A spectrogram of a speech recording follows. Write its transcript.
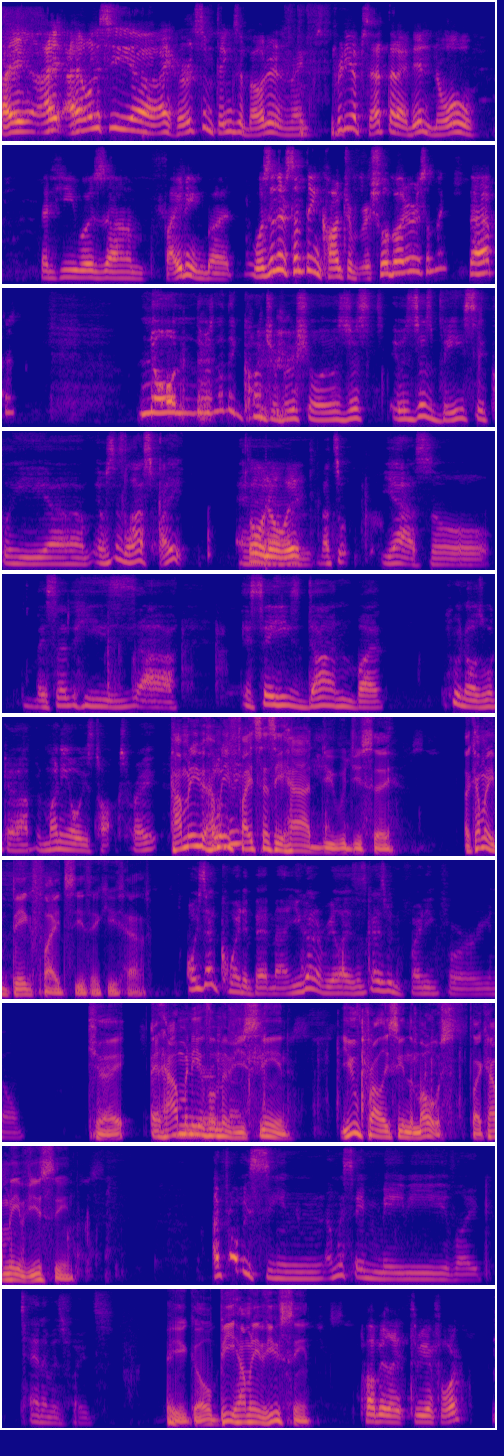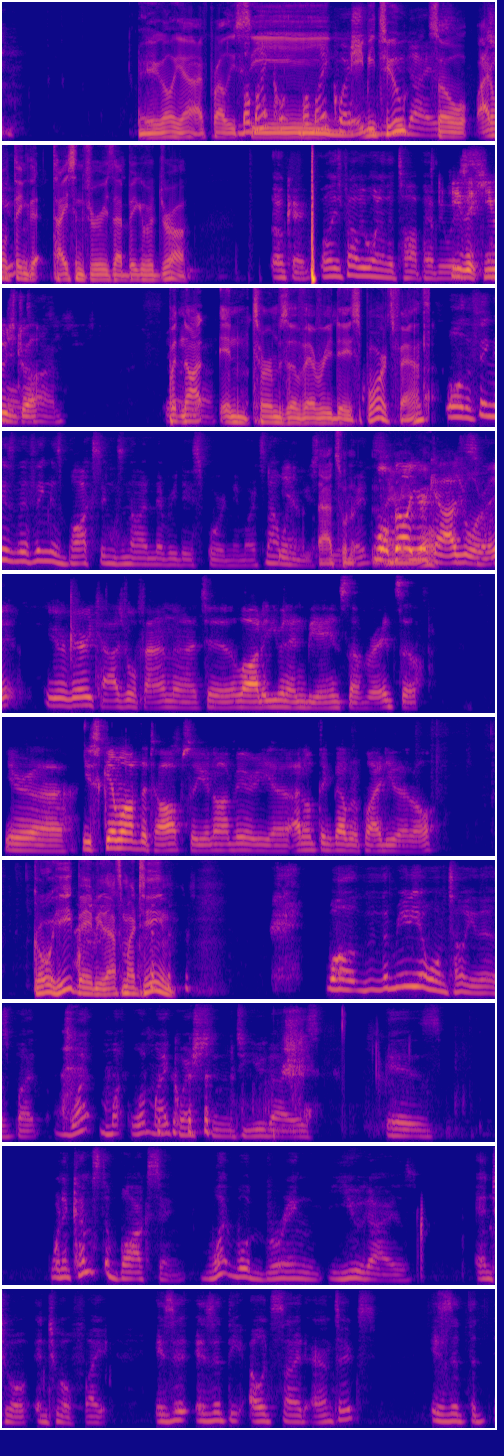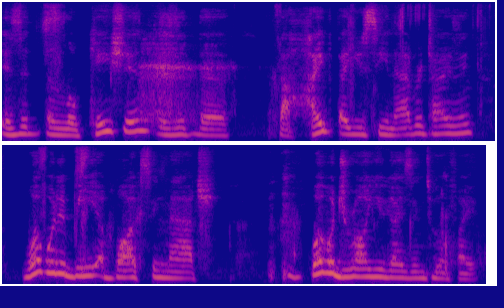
I, I, I honestly, uh, I heard some things about it, and I'm pretty upset that I didn't know that he was um, fighting. But wasn't there something controversial about it or something that happened? No, there's nothing controversial. It was just it was just basically um, it was his last fight. Oh no way! And that's what, yeah. So they said he's uh, they say he's done, but who knows what could happen? Money always talks, right? How many how Well, many he- fights has he had, do would you say? Like how many big fights do you think he's had? Oh, he's had quite a bit, man. You got to realize this guy's been fighting for you know. Okay. And how many of them have you seen? You've probably seen the most. Like how many have you seen? I've probably seen. I'm gonna say maybe like ten of his fights. There you go. B, how many have you seen? Probably like three or four. There you go. Yeah, I've probably But my que- my seen maybe two. guys- so I don't to- think that Tyson Fury is that big of a draw, Okay. Well, he's probably one of the top heavyweights. He's a huge draw. time. but Yeah, not yeah. in terms of everyday sports fans. Well, the thing is, the thing is, boxing's not an everyday sport anymore. It's not what Yeah. it used That's to be. what- right? Well, There Bell, you you're go. casual, So- right? You're a very casual fan uh, to a lot of even NBA and stuff, right? So you're uh, you skim off the top, so you're not very. Uh, I don't think that would apply to you at all. Go Heat, baby. That's my team. Well, the media won't tell you this, but what my, what my question to you guys is, when it comes to boxing, what would bring you guys into a into a fight? Is it is it the outside antics? Is it the is it the location? Is it the the hype that you see in advertising? What would it be a boxing match? What would draw you guys into a fight?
